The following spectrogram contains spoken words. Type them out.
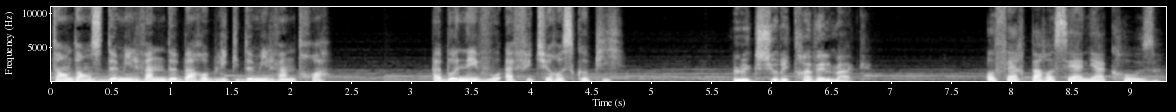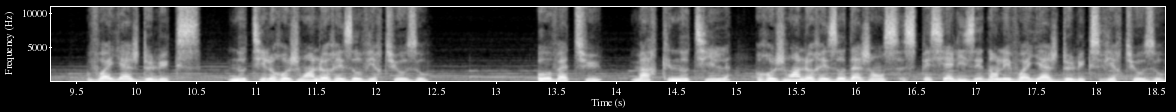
Tendance 2022-2023. Abonnez-vous à Futuroscopie. Luxury Travel Mag. Offert par Oceania Cruise. Voyage de luxe, Nautil rejoint le réseau Virtuoso. Où vas-tu? Marc Nautil, rejoint le réseau d'agences spécialisées dans les voyages de luxe virtuoso.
